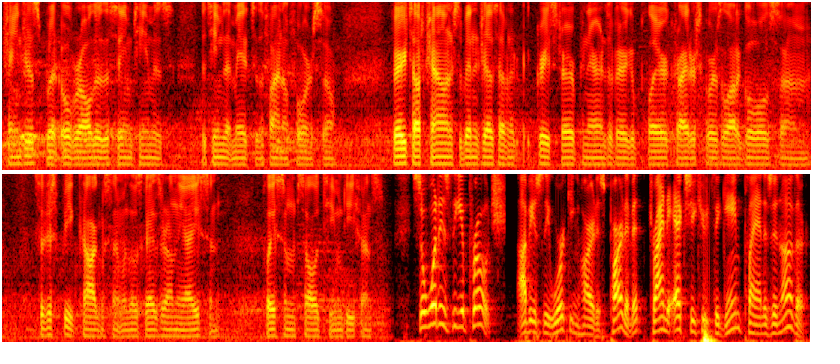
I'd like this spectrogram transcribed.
changes, but overall they're the same team as the team that made it to the final four. So very tough challenge. Zibanejad's having a great start. Panarin's a very good player. Kreider scores a lot of goals. Um, so just be cognizant when those guys are on the ice and play some solid team defense. So, what is the approach? Obviously, working hard is part of it, trying to execute the game plan is another.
